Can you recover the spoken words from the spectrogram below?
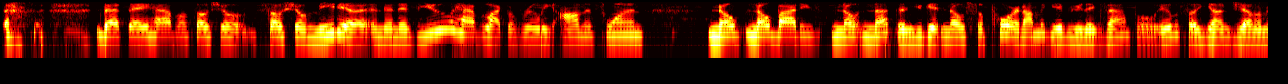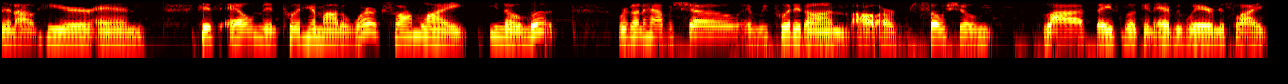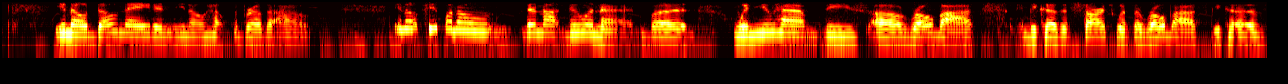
that they have on social social media and then if you have like a really honest one, no nobody's no nothing. You get no support. I'm gonna give you an example. It was a young gentleman out here and his ailment put him out of work. So I'm like, you know, look, we're going to have a show and we put it on all our social live, Facebook, and everywhere, and it's like, you know, donate and you know help the brother out. You know, people don't, they're not doing that. But when you have mm-hmm. these uh, robots, because it starts with the robots, because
